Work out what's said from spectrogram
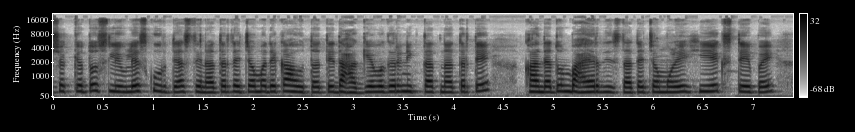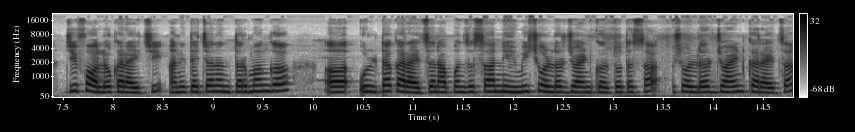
शक्यतो स्लीवलेस कुर्ती असते ना तर त्याच्यामध्ये काय होतं ते धागे वगैरे निघतात ना तर ते खांद्यातून बाहेर दिसतात. त्याच्यामुळे ही एक स्टेप आहे जी फॉलो करायची. आणि त्याच्यानंतर मग उलटा करायचं आणि आपण जसा नेहमी शोल्डर जॉईंट करतो तसा शोल्डर जॉईंट करायचा.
